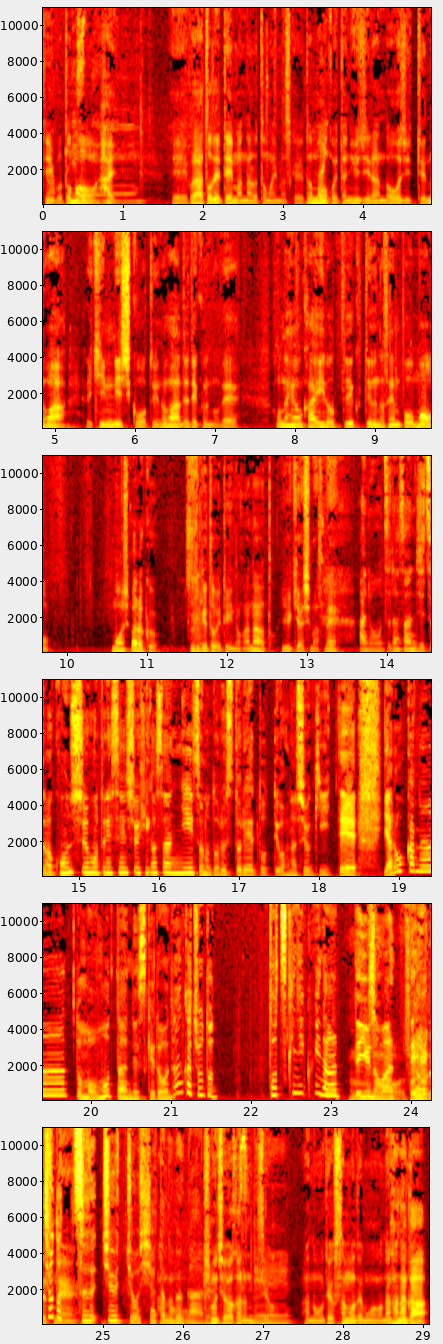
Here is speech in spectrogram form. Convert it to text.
とい。うことの、はい、えー、これ後でテーマになると思いますけれども、はい、こういったニュージーランド王子っていうのは、うん、金利志向というのが出てくるので、この辺を買い拾っていくというふうな戦法も、もうしばらく続けておいていいのかなという気がしますね、あの津田さん、実は今週、本当に先週、比嘉さんにそのドルストレートっていうお話を聞いて、やろうかなとも思ったんですけど、なんかちょっと。とっつきにくいなっていうのもあって、うんね、ちょっとつ躊躇しちゃった部分がある、ね、気持ちわかるんですよ。あのお客様でもなかなか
